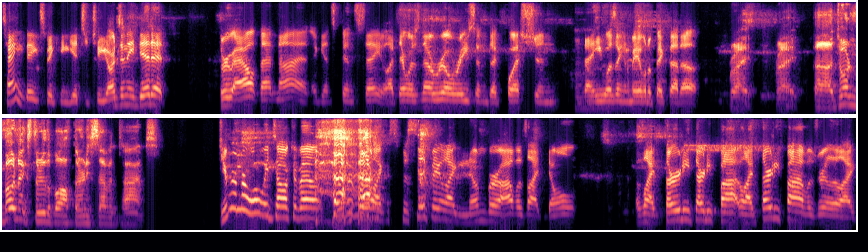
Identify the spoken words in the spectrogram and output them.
Tank Bigsby can get you two yards, and he did it throughout that night against Penn State. Like there was no real reason to question mm-hmm. that he wasn't going to be able to pick that up. Right, right. Uh, Jordan Bo Nix threw the ball 37 times. Do you remember what we talked about? Do you remember like a specific like number? I was like, don't. I was like 30, 35. Like 35 was really like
